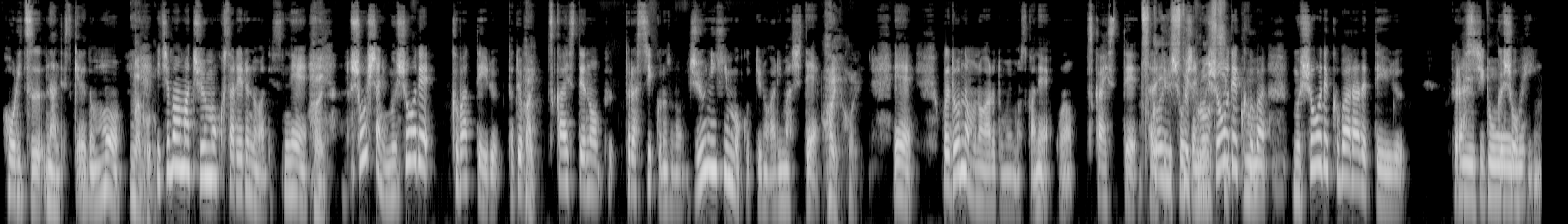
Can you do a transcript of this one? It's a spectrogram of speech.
法律なんですけれども、なるほど。一番まあ注目されるのはですね、はい。消費者に無償で配っている、例えばはい。使い捨てのププラスチックのその12品目っていうのがありまして、はい、はい。ええ。これどんなものがあると思いますかね？この使い捨てされている消費者に無償で配、無償で配られているプラスチック商品。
